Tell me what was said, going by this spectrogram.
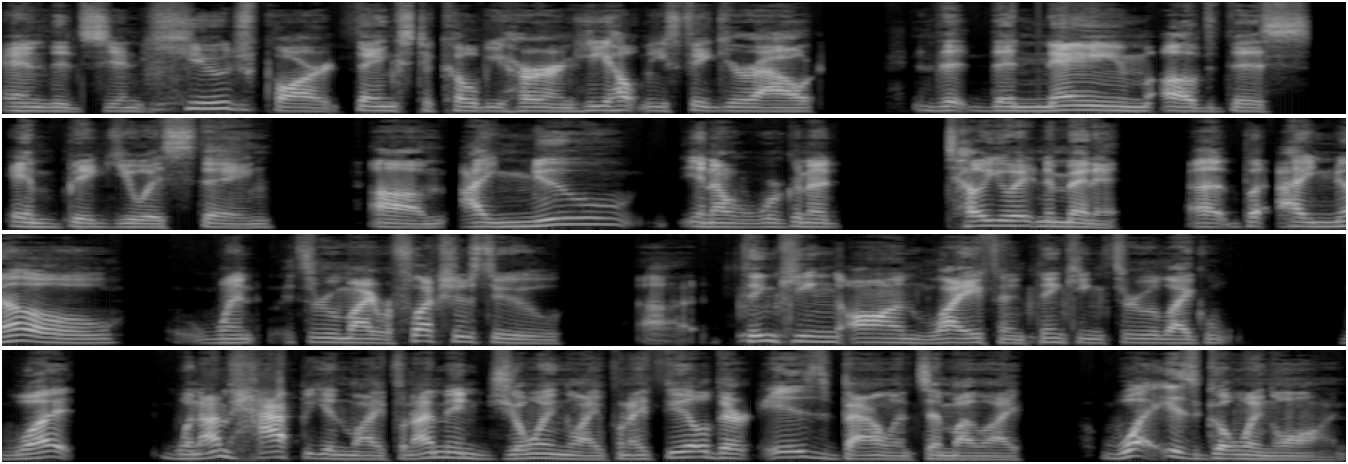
and it's in huge part thanks to Kobe Hearn, he helped me figure out the the name of this ambiguous thing. Um, I knew, you know, we're gonna tell you it in a minute, uh, but I know went through my reflections to uh, thinking on life and thinking through like what when I'm happy in life, when I'm enjoying life, when I feel there is balance in my life, what is going on?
